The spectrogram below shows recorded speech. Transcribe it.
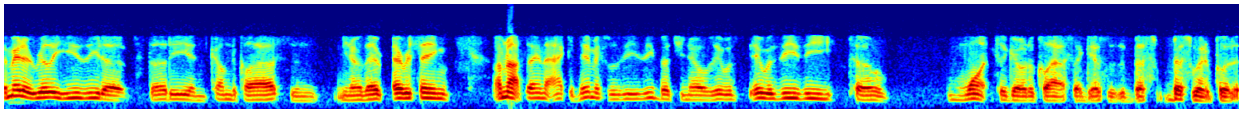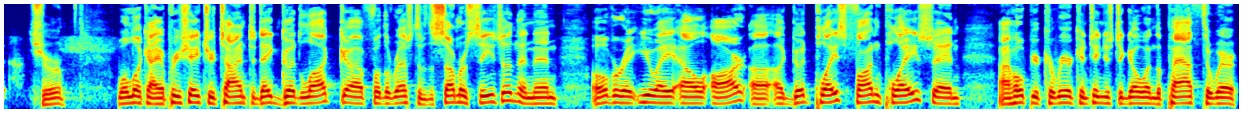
they made it really easy to study and come to class and you know, they, everything I'm not saying the academics was easy, but you know, it was it was easy to want to go to class, I guess is the best best way to put it. Sure. Well, look, I appreciate your time today. Good luck uh, for the rest of the summer season, and then over at UALR, uh, a good place, fun place, and I hope your career continues to go in the path to where,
